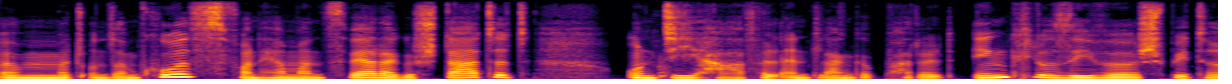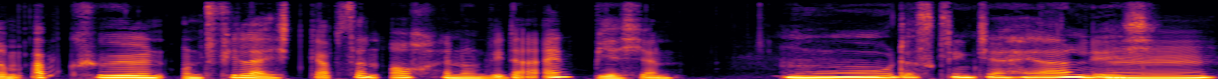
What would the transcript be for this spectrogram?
ähm, mit unserem Kurs von Hermannswerder gestartet und die Havel entlang gepaddelt, inklusive späterem Abkühlen und vielleicht gab es dann auch hin und wieder ein Bierchen. Oh, das klingt ja herrlich. Mhm.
